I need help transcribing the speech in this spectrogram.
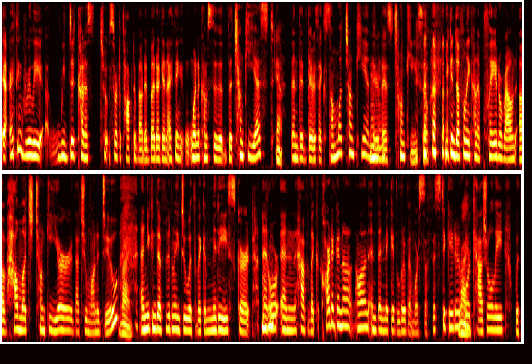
I think really, uh, we did kind of st- sort of talked about it, but again, I think when it comes to the, the chunkiest, Yeah. Mm-hmm. then there- there's like somewhat chunky and there, there's chunky. So you can definitely kind of play it around of how much chunkier that you want to do. Right. Mm-hmm. And you can definitely do with like a midi skirt and or and have like a cardigan on, and then make it a little bit more sophisticated or Right. Uh-huh. casually with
